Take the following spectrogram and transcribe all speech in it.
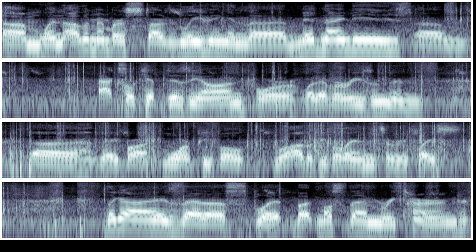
Um, when other members started leaving in the mid 90s, um, Axl kept Dizzy on for whatever reason, and uh, they brought more people, well, other people in to replace the guys that uh, split, but most of them returned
